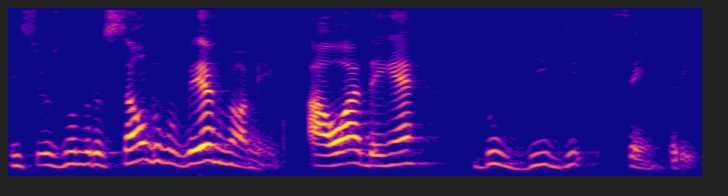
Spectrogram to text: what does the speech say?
e se os números são do governo, meu amigo, a ordem é duvide sempre.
